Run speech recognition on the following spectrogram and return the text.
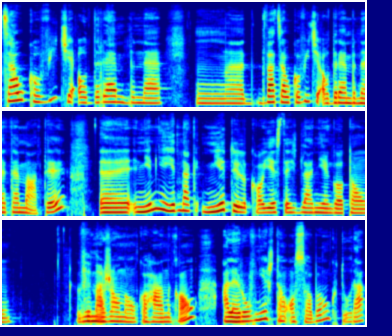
całkowicie odrębne, mm, dwa całkowicie odrębne tematy. E, Niemniej jednak nie tylko jesteś dla niego tą wymarzoną kochanką, ale również tą osobą, która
